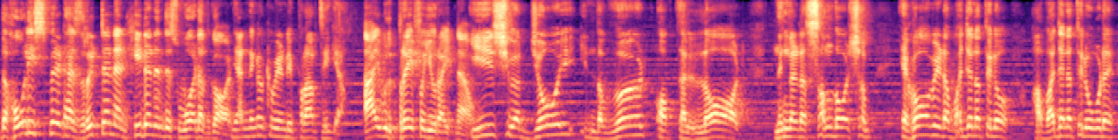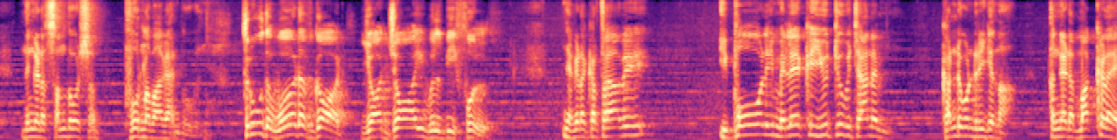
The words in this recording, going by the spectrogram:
the Holy Spirit has written and hidden in this word of God. ഞാൻ നിങ്ങൾക്ക് വേണ്ടി പ്രാർത്ഥിക്കാം I will pray for you right now. ഈസ് യുവർ ജോയ് ഇൻ ദ വേർഡ് ഓഫ് ദ ലോഡ് നിങ്ങളുടെ സന്തോഷം യഹോവയുടെ വചനത്തിലോ ആ വചനത്തിലൂടെ നിങ്ങളുടെ സന്തോഷം പൂർണ്ണമാകാൻ പോകുന്നു Through the word of God, your joy will be full. ഞങ്ങളുടെ കർത്താവെ ഇപ്പോൾ ഈ മെലേക്ക് യൂട്യൂബ് ചാനൽ കണ്ടുകൊണ്ടിരിക്കുന്ന അങ്ങയുടെ മക്കളെ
